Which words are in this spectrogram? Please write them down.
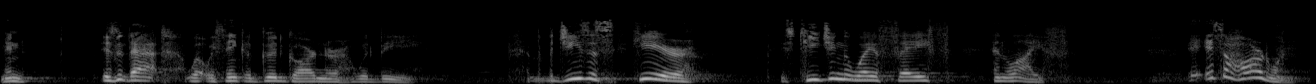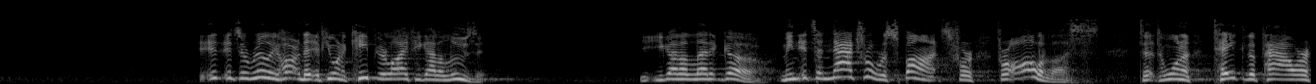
I mean Isn't that what we think a good gardener would be? But Jesus here is teaching the way of faith and life. It's a hard one. It's a really hard, that if you want to keep your life, you gotta lose it. You gotta let it go. I mean, it's a natural response for, for all of us to, to want to take the power,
